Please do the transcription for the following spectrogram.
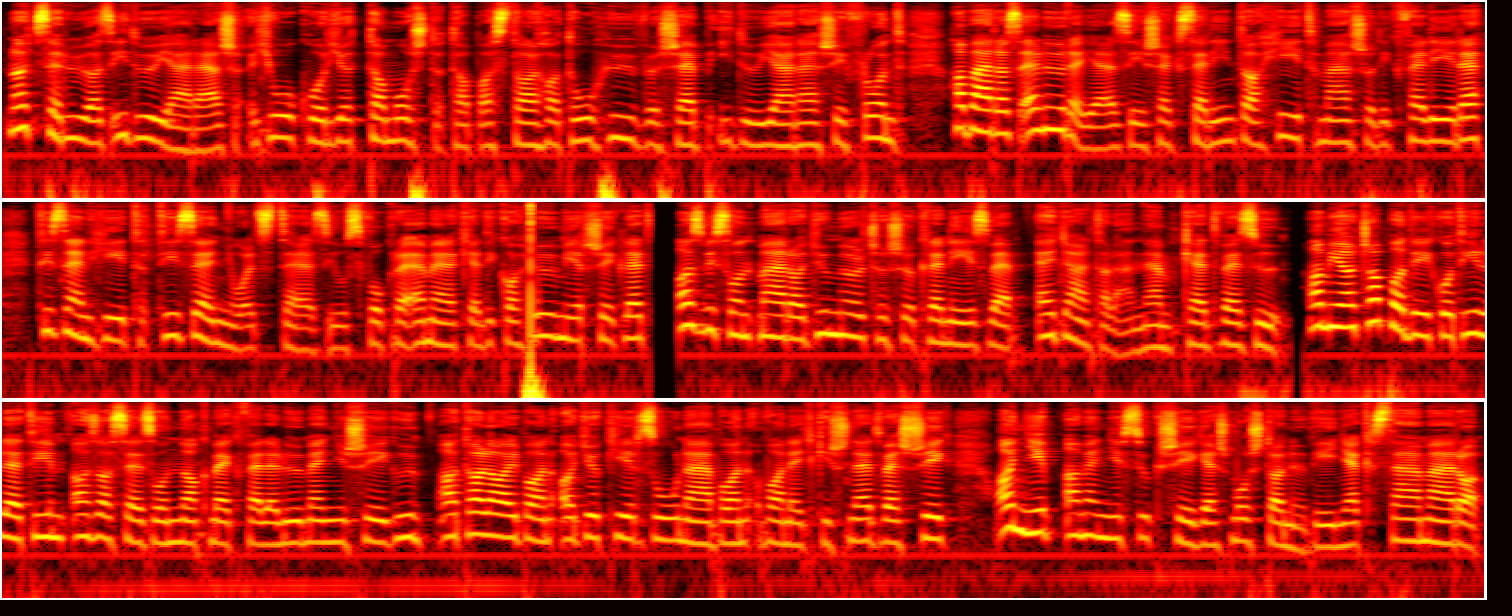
Nagyszerű az időjárás, jókor jött a most tapasztalható hűvösebb időjárási front, ha bár az előrejelzések szerint a hét második felére 17-18 Celsius fokra emelkedik a hőmérséklet, az viszont már a gyümölcsösökre nézve egyáltalán nem kedvező. Ami a csapadékot illeti, az a szezonnak megfelelő mennyiségű, a talajban, a gyökérzónában van egy kis nedvesség, annyi, amennyi szükséges most a növények számára.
